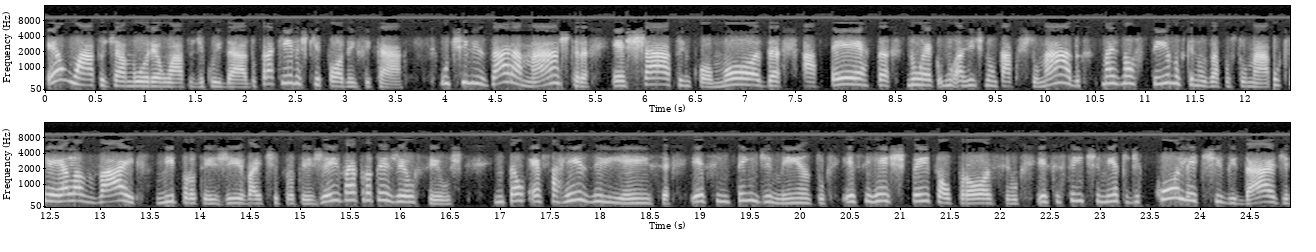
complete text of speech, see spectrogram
é um ato de amor, é um ato de cuidado para aqueles que podem ficar. Utilizar a máscara é chato, incomoda, aperta, não é, a gente não está acostumado, mas nós temos que nos acostumar, porque ela vai me proteger, vai te proteger e vai proteger os seus. Então, essa resiliência, esse entendimento, esse respeito ao próximo, esse sentimento de coletividade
